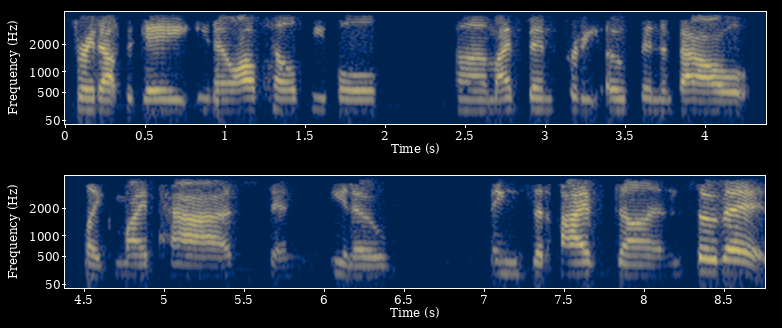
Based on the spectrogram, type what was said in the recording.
straight out the gate. You know, I'll tell people um I've been pretty open about like my past and, you know, things that I've done so that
